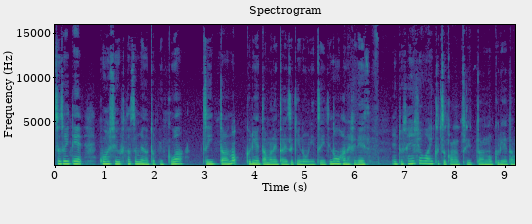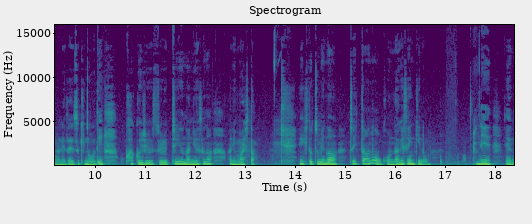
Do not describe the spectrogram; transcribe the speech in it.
続いて今週2つ目のトピックは Twitter のクリエイターマネタイズ機能についてのお話です。えっと、先週はいくつかの Twitter のクリエイターマネタイズ機能で拡充するっていうようなニュースがありました。え1つ目が Twitter のこう投げ銭機能でえ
